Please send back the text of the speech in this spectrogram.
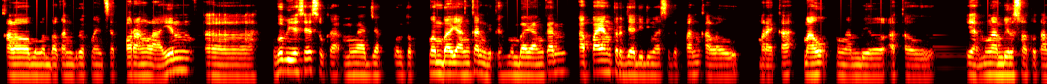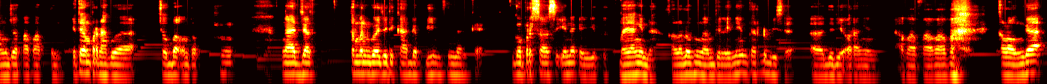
Kalau mengembangkan growth mindset orang lain, uh, gue biasanya suka mengajak untuk membayangkan gitu, membayangkan apa yang terjadi di masa depan kalau mereka mau mengambil atau ya mengambil suatu tanggung jawab apa pun. Itu yang pernah gue coba untuk ngajak temen gue jadi kadep di himpunan kayak gue persuasiinnya kayak gitu. Bayangin dah kalau lo mengambil ini ntar lo bisa uh, jadi orang yang apa apa apa, apa. kalau enggak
